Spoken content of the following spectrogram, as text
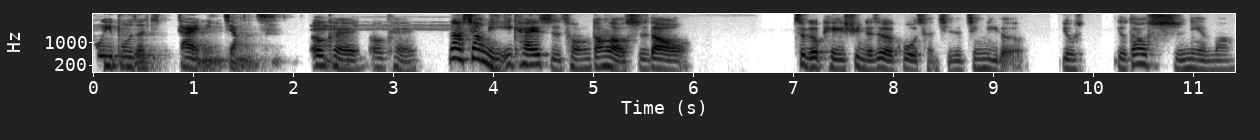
步一步的带你这样子。OK OK，那像你一开始从当老师到这个培训的这个过程，其实经历了有有到十年吗？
